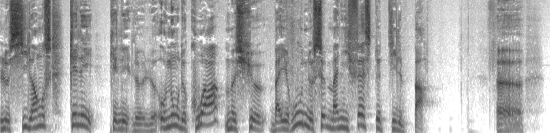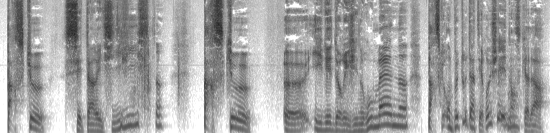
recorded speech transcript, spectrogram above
le silence? Quel est au nom de quoi M. Bayrou ne se manifeste-t-il pas euh, Parce que c'est un récidiviste, parce que euh, il est d'origine roumaine, parce qu'on peut tout interroger dans ce cas-là.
